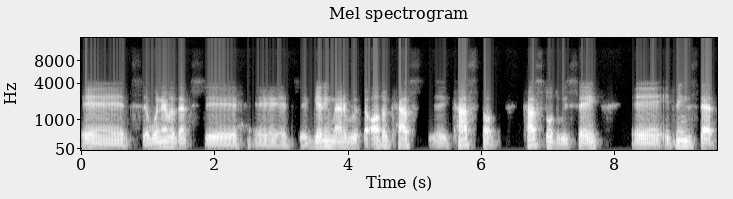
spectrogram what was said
It's whenever that's getting married with the other caste, caste custod, we say, uh, it means that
